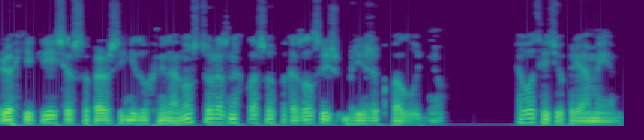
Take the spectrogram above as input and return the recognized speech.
Легкий крейсер в сопровождении двух миноносцев разных классов показался лишь ближе к полудню. Вот эти упрямые.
